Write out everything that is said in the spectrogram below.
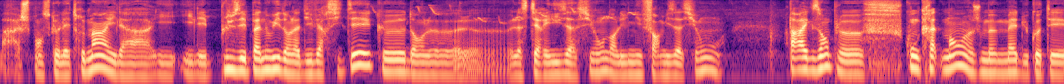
bah, je pense que l'être humain, il, est plus épanoui dans la diversité que dans la stérilisation, dans l'uniformisation. Par exemple, euh, concrètement, je me mets du côté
